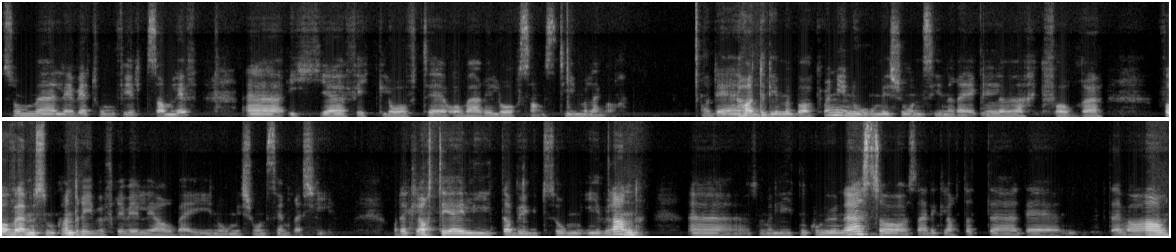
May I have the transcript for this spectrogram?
som lever i et homofilt samliv, ikke fikk lov til å være i lovsangstime lenger. Og det hadde de med bakgrunn i Nordmisjonen sine regelverk for, eh, for, hvem som kan drive frivillig arbeid i Nordmisjonen sin regi. Og det er klart, i ei lita bygd som Iveland, eh, som en liten kommune, så, så, er det klart at eh, det, det, var,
